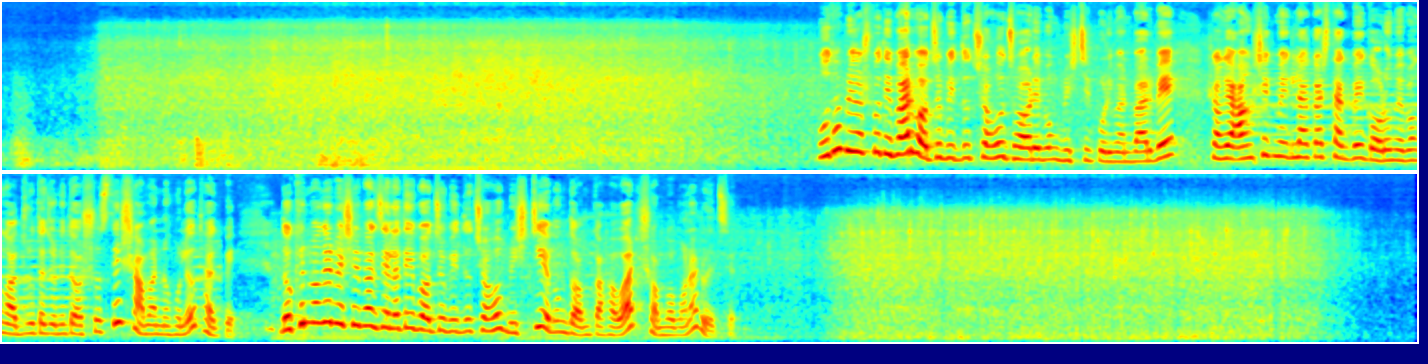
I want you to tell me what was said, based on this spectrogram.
বুধ বৃহস্পতিবার বজ্রবিদ্যুৎ সহ ঝড় এবং বৃষ্টির পরিমাণ বাড়বে। সঙ্গে আংশিক মেঘলা আকাশ থাকবে, গরম এবং আর্দ্রতাজনিত অস্বস্তি সামান্য হলেও থাকবে। দক্ষিণবঙ্গের বেশিরভাগ জেলাতেই বজ্রবিদ্যুৎ সহ বৃষ্টি এবং দমকা হওয়ার সম্ভাবনা রয়েছে।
